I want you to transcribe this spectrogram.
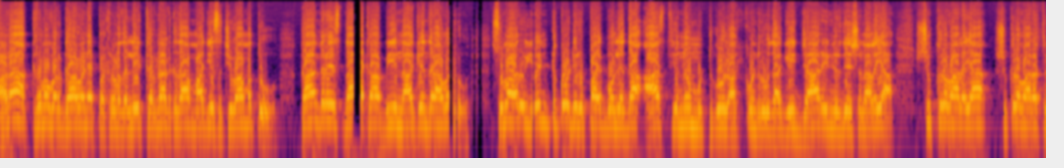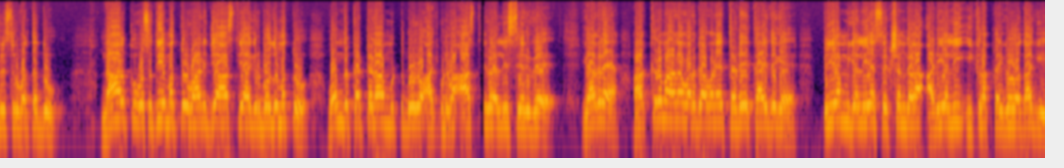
ಹಣ ಅಕ್ರಮ ವರ್ಗಾವಣೆ ಪ್ರಕರಣದಲ್ಲಿ ಕರ್ನಾಟಕದ ಮಾಜಿ ಸಚಿವ ಮತ್ತು ಕಾಂಗ್ರೆಸ್ ನಾಯಕ ಬಿ ನಾಗೇಂದ್ರ ಅವರು ಸುಮಾರು ಎಂಟು ಕೋಟಿ ರೂಪಾಯಿ ಮೌಲ್ಯದ ಆಸ್ತಿಯನ್ನು ಮುಟ್ಟುಗೋಲು ಹಾಕಿಕೊಂಡಿರುವುದಾಗಿ ಜಾರಿ ನಿರ್ದೇಶನಾಲಯ ಶುಕ್ರವಾರ ಶುಕ್ರವಾರ ತಿಳಿಸಿರುವಂತದ್ದು. ನಾಲ್ಕು ವಸತಿ ಮತ್ತು ವಾಣಿಜ್ಯ ಆಸ್ತಿ ಆಗಿರಬಹುದು ಮತ್ತು ಒಂದು ಕಟ್ಟಡ ಮುಟ್ಟುಗೋಲು ಹಾಕಿಕೊಂಡಿರುವ ಆಸ್ತಿಗಳಲ್ಲಿ ಸೇರಿವೆ. ಈಗಾಗಲೇ ಅಕ್ರಮ ಹಣ ವರ್ಗಾವಣೆ ತಡೆ ಕಾಯ್ದೆಗೆ ಪಿಎಂಎಲ್ಎ ಸೆಕ್ಷನ್ಗಳ ಅಡಿಯಲ್ಲಿ ಈ ಕ್ರಮ ಕೈಗೊಳ್ಳೋದಾಗಿ,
